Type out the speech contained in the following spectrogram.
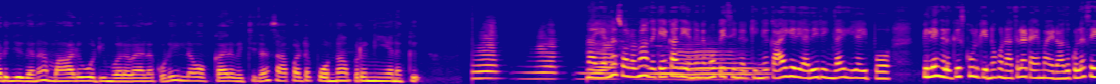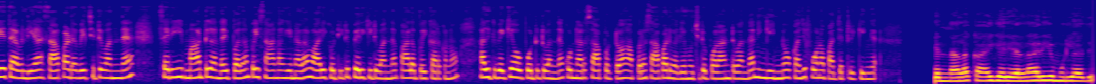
உடஞ்சுதானே மாடு ஓட்டி போகிற வேலை கூட இல்லை. உட்கார வச்சு தான் சாப்பாட்டை போடணும். அப்புறம் நீ எனக்கு. நான் என்ன சொல்றேனோ அதை கேட்காது என்னென்னமோ பேசிட்டு இருக்கீங்க. காய்கறி அறிறீங்களா இல்லையா இப்போ? பிள்ளைங்களுக்கு ஸ்கூலுக்கு இன்னும் கொஞ்ச நேரத்தில் டைம் ஆயிடும். அதுக்குள்ள செய்ய தேவையில்லையா? சாப்பாடை வச்சுட்டு வந்தேன். சரி மாட்டு அந்த இப்போ தான் போய் சாணங்கினால வாரி கொட்டிட்டு பெருக்கிட்டு வந்தேன். பாலை போய் கறக்கணும். அதுக்கு வைக்க போட்டுட்டு வந்தேன். கொஞ்ச நேரம் சாப்பிட்டோம். அப்புறம் சாப்பாடு வேலையை முடிச்சுட்டு போலான்ட்டு வந்தா நீங்க இன்னும் உட்காந்து ஃபோனை பார்த்துட்டு இருக்கீங்க. என்னால் காய்கறி எல்லாம் அறிய முடியாது.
